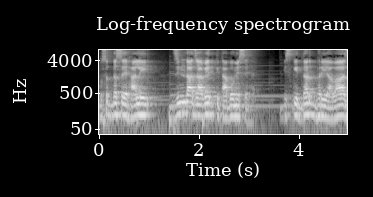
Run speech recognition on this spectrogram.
मुसद्दस हाली ज़िंदा जावेद किताबों में से है। इसकी दर्द भरी आवाज़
